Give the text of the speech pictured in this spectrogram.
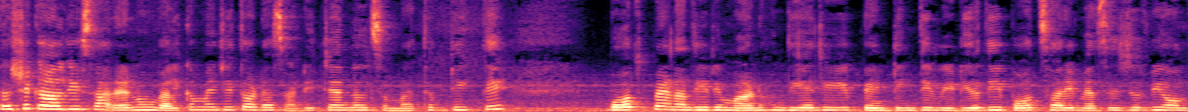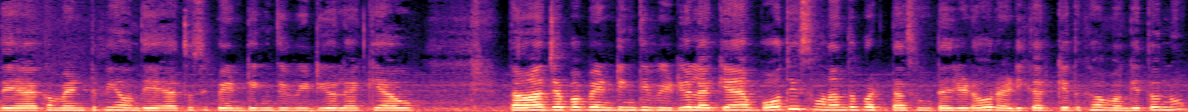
ਸਤਿ ਸ਼੍ਰੀ ਅਕਾਲ ਜੀ ਸਾਰਿਆਂ ਨੂੰ ਵੈਲਕਮ ਹੈ ਜੀ ਤੁਹਾਡਾ ਸਾਡੇ ਚੈਨਲ ਸਮਰਥ ਬੁਟੀਕ ਤੇ। ਬਹੁਤ ਭੈਣਾਂ ਦੀ ਡਿਮਾਂਡ ਹੁੰਦੀ ਹੈ ਜੀ ਪੇਂਟਿੰਗ ਦੀ ਵੀਡੀਓ ਦੀ, ਬਹੁਤ ਸਾਰੇ ਮੈਸੇजेस ਵੀ ਆਉਂਦੇ ਆ ਕਮੈਂਟ ਵੀ ਆਉਂਦੇ ਆ, ਤੁਸੀਂ ਪੇਂਟਿੰਗ ਦੀ ਵੀਡੀਓ ਲੈ ਕੇ ਆਓ। ਤਾਂ ਅੱਜ ਆਪਾਂ ਪੇਂਟਿੰਗ ਦੀ ਵੀਡੀਓ ਲੈ ਕੇ ਆਏ ਹਾਂ, ਬਹੁਤ ਹੀ ਸੋਹਣਾ ਦੁਪੱਟਾ ਸੂਟ ਹੈ ਜਿਹੜਾ, ਉਹ ਰੈਡੀ ਕਰਕੇ ਦਿਖਾਵਾਂਗੇ ਤੁਹਾਨੂੰ।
